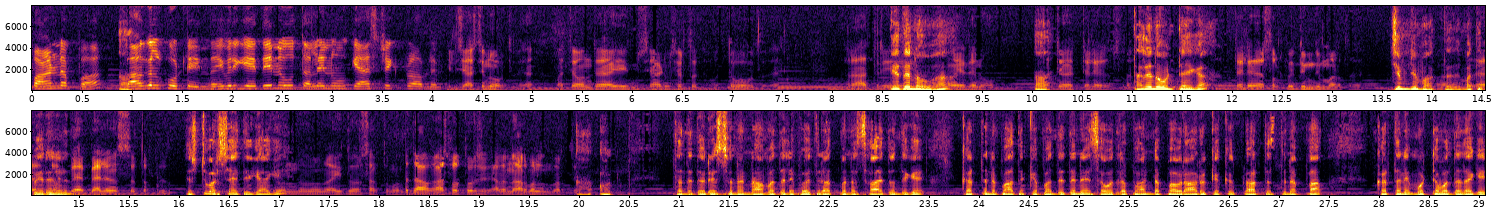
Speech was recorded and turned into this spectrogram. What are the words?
ಪಾಂಡಪ್ಪ ಬಾಗಲಕೋಟೆಯಿಂದ ಇವರಿಗೆ ಎದೆನೋವು ತಲೆನೋವು ಗ್ಯಾಸ್ಟ್ರಿಕ್ ಪ್ರಾಬ್ಲಮ್. ಇಲ್ಲಿ ಜಾಸ್ತಿ ನೋವು ಹೋಗ್ತದೆ ಮತ್ತೆ ಒಂದು ಐದು ನಿಮಿಷ ಎರಡು ನಿಮಿಷ ಇರ್ತದೆ ಮತ್ತೆ ಹೋಗುತ್ತದೆ ರಾತ್ರಿ ಎದೆ ನೋವು ಹಾ, ಎದೆ ನೋವು ಮತ್ತೆ ತಲೆ ನೋವು ತಲೆನೋವು ಉಂಟಾ ಈಗ? ತಲೆ ಸ್ವಲ್ಪ ಜಿಮ್ ಜಿಮ್ ಮಾಡ್ತದೆ. ಜಿಮ್ ಜಿಮ್ ಆಗ್ತದೆ. ಮತ್ತೆ ಬೇರೆ ಏನಿದೆ? ಬ್ಯಾಲೆನ್ಸ್ ತಪ್ಪದೆ ಎಷ್ಟು ವರ್ಷ ಆಯ್ತು ಹೀಗಾಗಿ ಒಂದು ಐದು ವರ್ಷ ಆಗ್ತದೆ ಬಂತು. ಆವಾಗ ಆಸ್ಪತ್ರೆ ತೋರಿಸಿದೆ ಎಲ್ಲ ನಾರ್ಮಲ್ ಅಂತ ಬರ್ತದೆ ಓಕೆ. ತಂದೆ ದೇವರ ಯೇಸುವಿನ ನಾಮದಲ್ಲಿ ಪವಿತ್ರಾತ್ಮನ ಸಹಾಯದೊಂದಿಗೆ ಕರ್ತನ ಪಾದಕ್ಕೆ ಬಂದಿದ್ದೇನೆ. ಸಹೋದರ ಪಾಂಡಪ್ಪ ಅವರ ಆರೋಗ್ಯಕ್ಕೆ ಪ್ರಾರ್ಥಿಸ್ತೇನಪ್ಪ ಕರ್ತನೆ ಮೊಟ್ಟ ಮೊದಲದಾಗಿ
